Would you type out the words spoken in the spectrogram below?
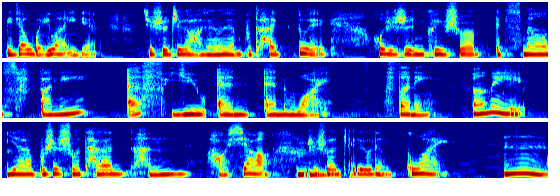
比较委婉一点，就是这个好像有点不太对，或者是你可以说 it smells funny，f u n n y，funny，funny，呀，不是说它很好笑，是说这个有点怪，嗯，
